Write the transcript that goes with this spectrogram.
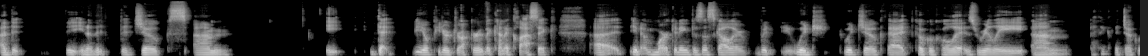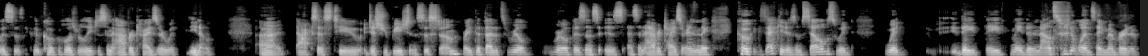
Uh, the, the you know the the jokes um, it, that you know Peter Drucker, the kind of classic, uh, you know, marketing business scholar, would would would joke that Coca Cola is really. Um, I think the joke was like Coca Cola is really just an advertiser with you know uh, access to a distribution system, right? That that its real real business is as an advertiser, and the Coke executives themselves would would they they made an announcement once. I remember at a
